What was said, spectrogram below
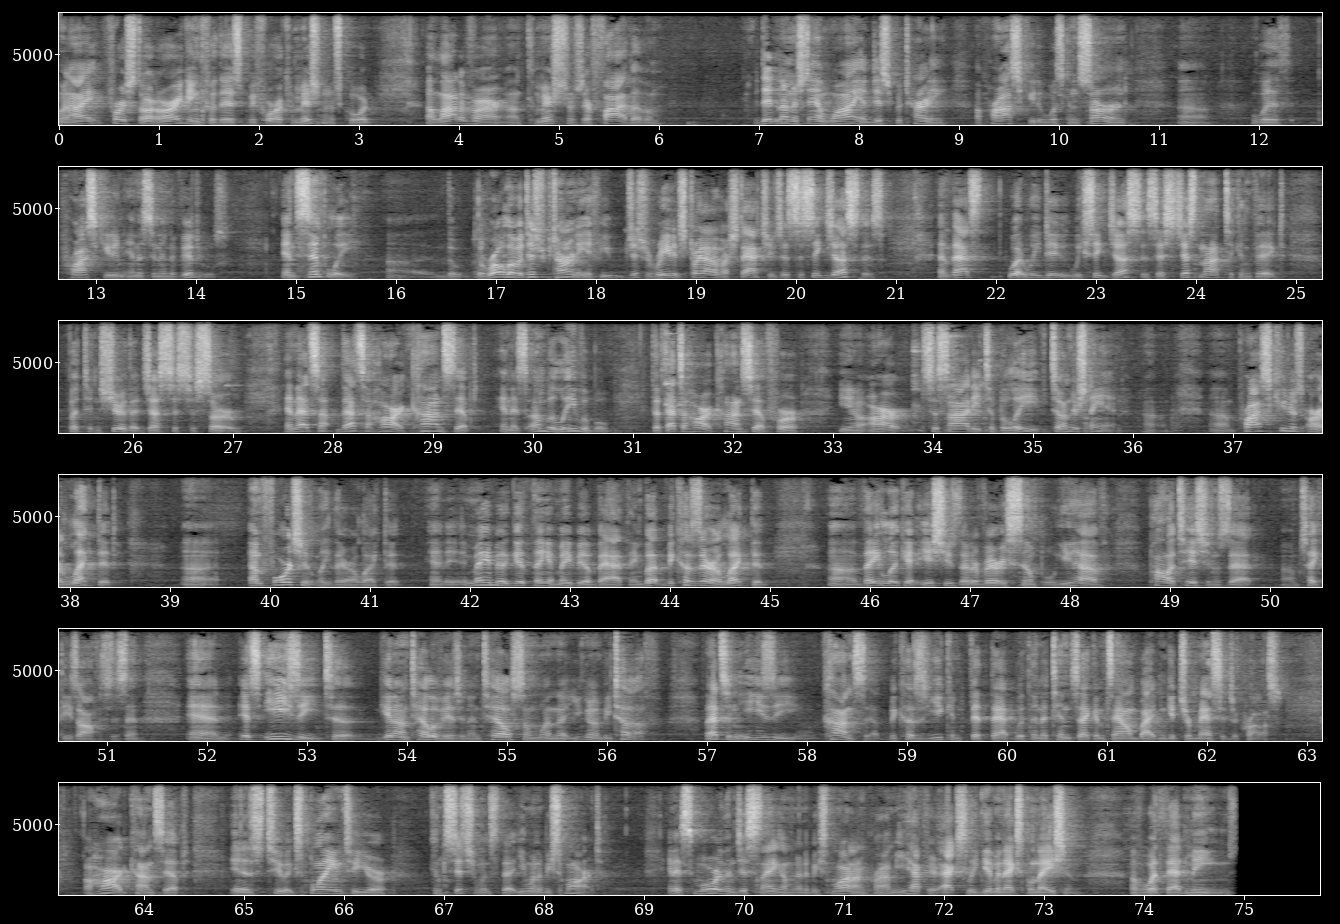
when I first started arguing for this before a commissioner's court, a lot of our uh, commissioners, there are five of them, didn't understand why a district attorney, a prosecutor, was concerned uh, with prosecuting innocent individuals. And simply, uh, the, the role of a district attorney, if you just read it straight out of our statutes, is to seek justice. And that's what we do. We seek justice. It's just not to convict, but to ensure that justice is served. And that's a, that's a hard concept, and it's unbelievable that that's a hard concept for you know our society to believe, to understand. Um, um, prosecutors are elected. Uh, unfortunately, they're elected, and it may be a good thing, it may be a bad thing, but because they're elected, uh, they look at issues that are very simple. You have politicians that um, take these offices, and and it's easy to get on television and tell someone that you're going to be tough. That's an easy concept because you can fit that within a 10 second soundbite and get your message across. A hard concept is to explain to your constituents that you want to be smart. And it's more than just saying I'm going to be smart on crime. You have to actually give an explanation of what that means.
